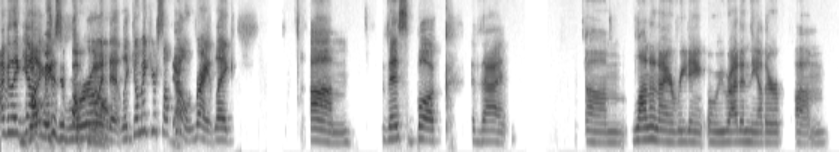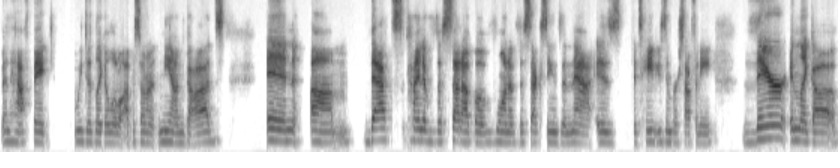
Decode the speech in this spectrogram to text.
I'd be like, yeah, you just ruined known. it. Like, don't make yourself Yeah. known. Right. Like, um, this book that um Lana and I are reading, or we read in the other um in Half Baked, we did like a little episode on Neon Gods. And um that's kind of the setup of one of the sex scenes in that is it's Hades and Persephone. They're in like a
